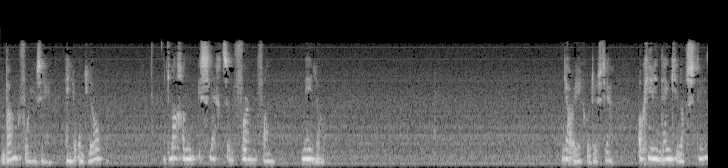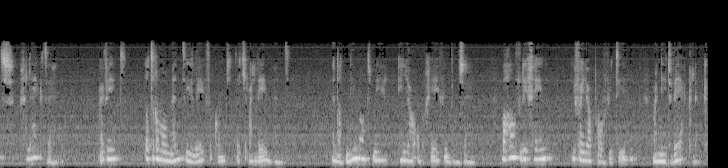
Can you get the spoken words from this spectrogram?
bang voor je zijn en je ontlopen. Het lachen is slechts een vorm van meelopen. Jouw ego dus, ja. Ook hierin denk je nog steeds gelijk te hebben. Maar weet dat er een moment in je leven komt dat je alleen bent. En dat niemand meer in jouw omgeving wil zijn. Behalve diegenen die van jou profiteren, maar niet werkelijk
